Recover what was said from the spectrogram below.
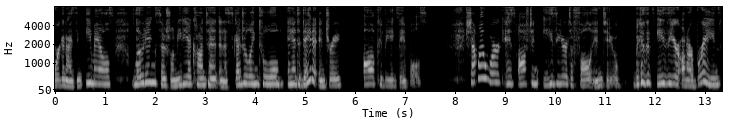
Organizing emails, loading social media content in a scheduling tool, and a data entry all could be examples. Shallow work is often easier to fall into because it's easier on our brains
